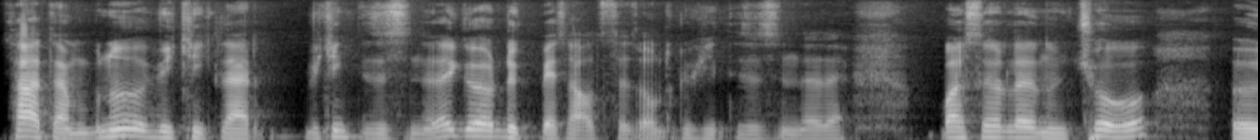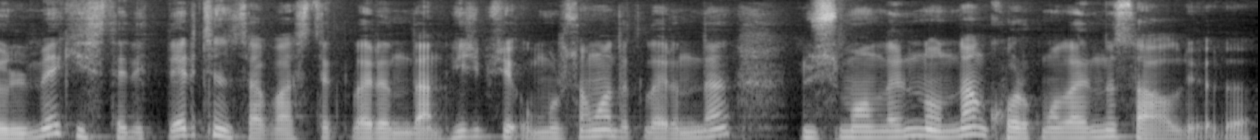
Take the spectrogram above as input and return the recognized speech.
Zaten bunu Vikingler, Viking dizisinde de gördük 5-6 sezonluk Viking dizisinde de. Başarılarının çoğu ölmek istedikleri için savaştıklarından, hiçbir şey umursamadıklarından düşmanlarının ondan korkmalarını sağlıyordu.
